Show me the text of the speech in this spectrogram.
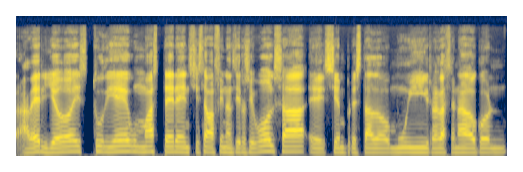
a ver, yo estudié un máster en sistemas financieros y bolsa, eh, siempre he estado muy relacionado con,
